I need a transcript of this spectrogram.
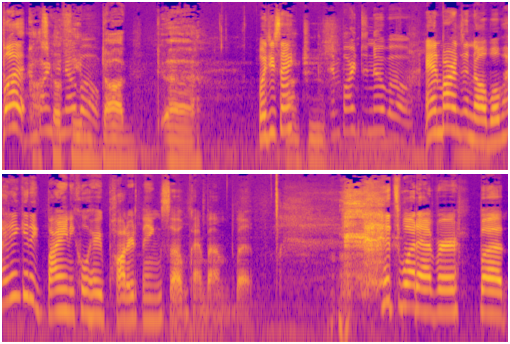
But Costco Barnes themed dog uh, What'd you say? Dog cheese. And Barnes and Noble. and Barnes and Noble, but I didn't get to buy any cool Harry Potter things, so I'm kind of bummed. But it's whatever. But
